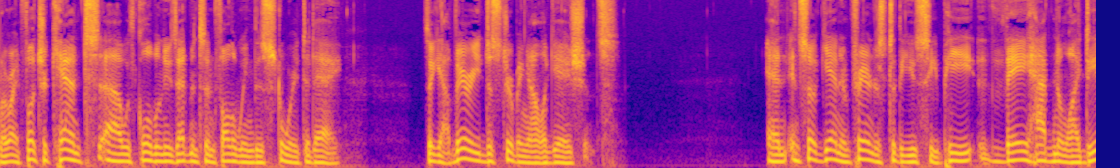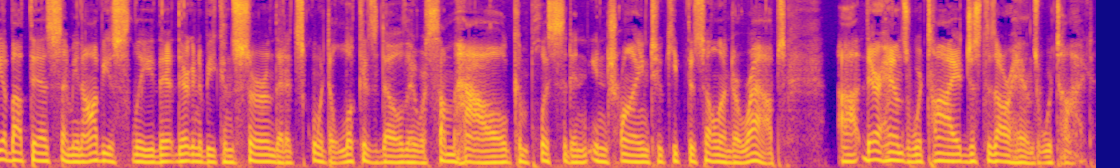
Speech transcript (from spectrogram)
All right, Fletcher Kent uh, with Global News Edmonton following this story today. So, yeah, very disturbing allegations. And and so again, in fairness to the UCP, they had no idea about this. I mean, obviously, they're, they're going to be concerned that it's going to look as though they were somehow complicit in, in trying to keep this all under wraps. Uh, their hands were tied just as our hands were tied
